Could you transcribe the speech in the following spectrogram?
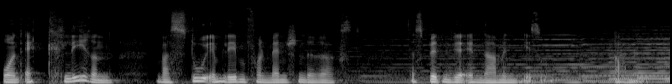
und erklären, was du im Leben von Menschen bewirkst. Das bitten wir im Namen Jesu. Amen.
